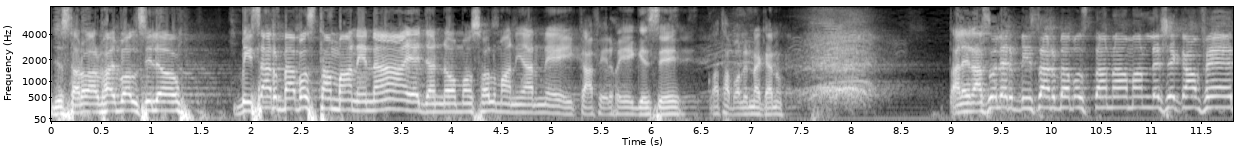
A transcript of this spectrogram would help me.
যে সরোয়ার ভাই বলছিল, বিচার ব্যবস্থা মানে না, এজন্য মুসলমান আর নেই, কাফের হয়ে গেছে। কথা বলেন না কেন? তাহলে রাসুলের বিচার ব্যবস্থা না মানলে সে কাফের?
